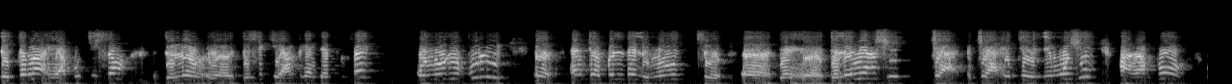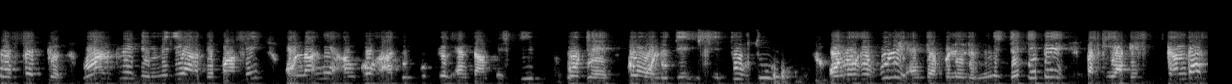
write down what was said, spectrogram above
les tenants et aboutissants de ce qui est en train d'être fait. On aurait voulu euh, interpeller le ministre euh, de, euh, de l'énergie qui a, qui a été limogé par rapport au fait que malgré des milliards dépensés, on en est encore à des coupures intempestives ou des, comme on le dit ici, tout. On aurait voulu interpeller le ministre des TP parce qu'il y a des scandales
